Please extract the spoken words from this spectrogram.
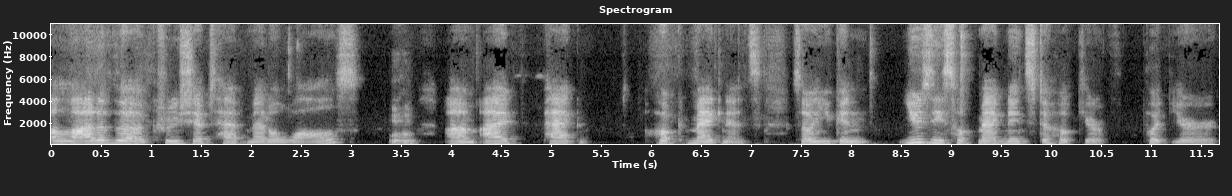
a lot of the cruise ships have metal walls, Mhm. um, I pack hook magnets. So you can use these hook magnets to hook your put your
